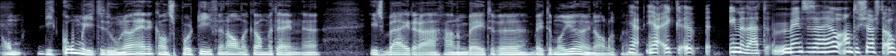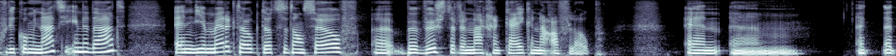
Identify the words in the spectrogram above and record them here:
om die combi te doen? Aan de ene kant sportief en aan de andere kant meteen uh, iets bijdragen aan een betere, beter milieu in Alkmaar. Ja, ja ik, inderdaad. Mensen zijn heel enthousiast over die combinatie inderdaad. En je merkt ook dat ze dan zelf uh, bewuster ernaar gaan kijken naar afloop. En um, het, het,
